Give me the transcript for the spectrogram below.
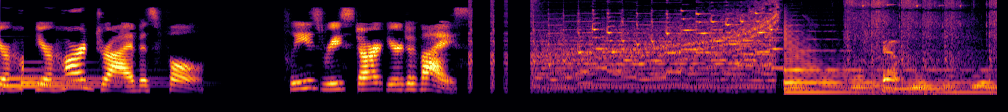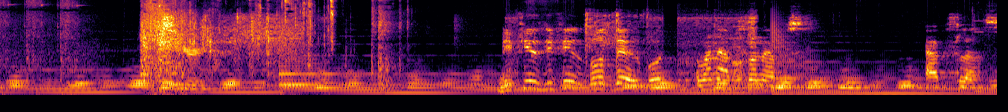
Your, your hard drive is full. Please restart your device. Yeah. Diffuse, diffuse, both there, both. One apps, one apps. Apps last.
